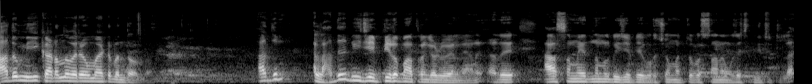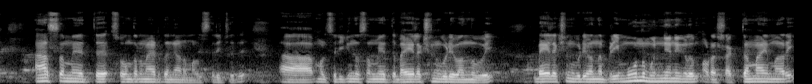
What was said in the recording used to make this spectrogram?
അതും ഈ കടന്നുവരവുമായിട്ട് ബന്ധമുണ്ടോ? അതും അല്ല അത് ബി ജെ പിയുടെ മാത്രം കഴിവ് തന്നെയാണ്. അത് ആ സമയത്ത് നമ്മൾ ബി ജെ പിയെ കുറിച്ചോ മറ്റു പ്രസ്ഥാനങ്ങളെ കുറിച്ചോ ചിന്തിച്ചിട്ടില്ല. ആ സമയത്ത് സ്വതന്ത്രമായിട്ട് തന്നെയാണ് മത്സരിച്ചത്. മത്സരിക്കുന്ന സമയത്ത് ബൈ ഇലക്ഷൻ കൂടി വന്നുപോയി. ബൈ ഇലക്ഷൻ കൂടി വന്നപ്പോൾ ഈ മൂന്ന് മുന്നണികളും അവിടെ ശക്തമായി മാറി.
